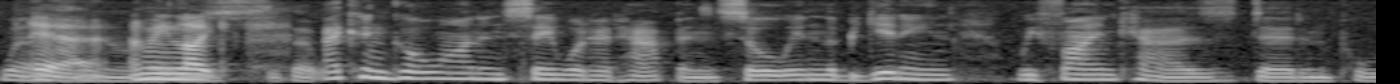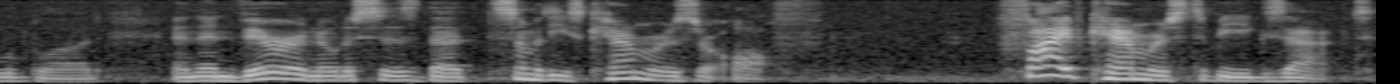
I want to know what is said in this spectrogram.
Well, Yeah, you know, I mean, like- was- that- I can go on and say what had happened. So in the beginning, we find Kaz dead in a pool of blood, and then Vera notices that some of these cameras are off. Five cameras to be exact.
